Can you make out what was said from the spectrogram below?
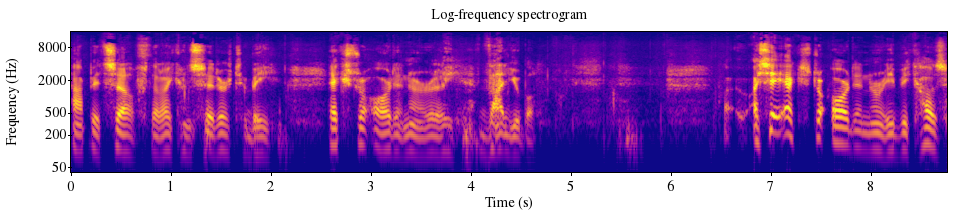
app itself that I consider to be extraordinarily valuable. I say extraordinary because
